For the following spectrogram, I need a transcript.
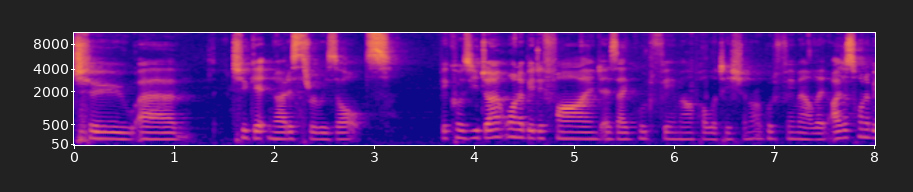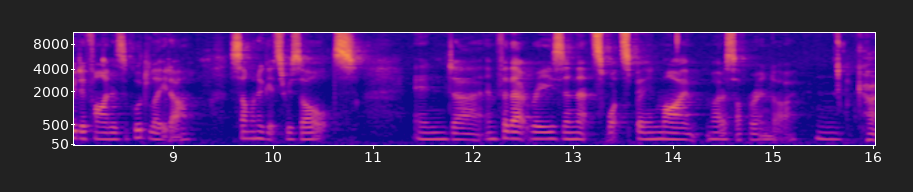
to uh, to get noticed through results. Because you don't want to be defined as a good female politician or a good female leader. I just want to be defined as a good leader someone who gets results. And, uh, and for that reason, that's what's been my modus operandi. Mm. Okay.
